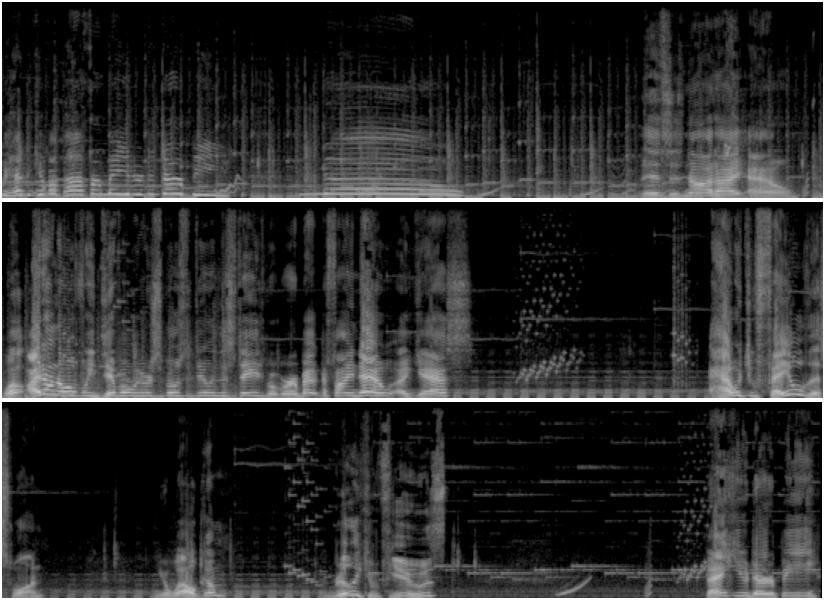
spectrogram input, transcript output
We had to give up half our mater to Derpy. No! This is not I. Ow. Well, I don't know if we did what we were supposed to do in this stage, but we're about to find out, I guess. How would you fail this one? You're welcome? Really confused. Thank you, Derpy.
